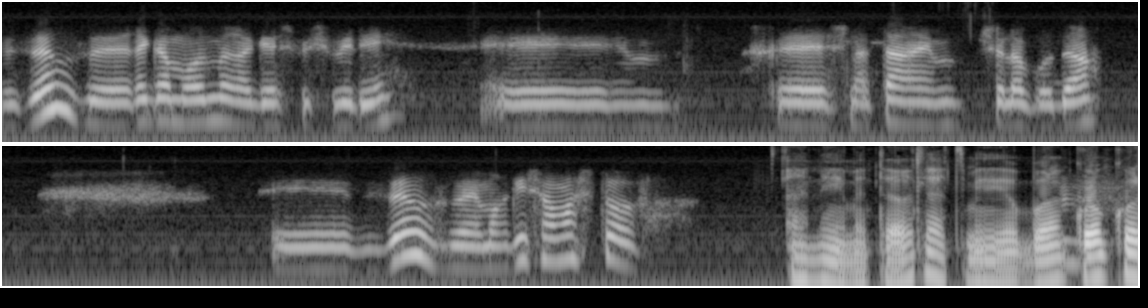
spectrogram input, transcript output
וזהו, זה רגע מאוד מרגש בשבילי. אחרי שנתיים של עבודה. וזהו, זה מרגיש ממש טוב. אני מתארת לעצמי, בוא, קודם כל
